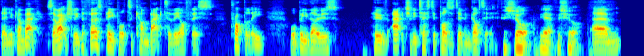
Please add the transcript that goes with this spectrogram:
then you come back. So actually, the first people to come back to the office properly will be those who've actually tested positive and got it. For sure, yeah, for sure. Um,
